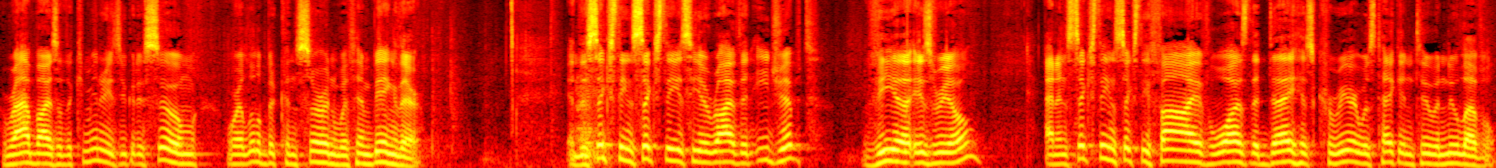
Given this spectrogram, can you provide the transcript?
rabbis of the communities, you could assume, were a little bit concerned with him being there. In the 1660s, he arrived in Egypt via Israel. And in 1665 was the day his career was taken to a new level.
